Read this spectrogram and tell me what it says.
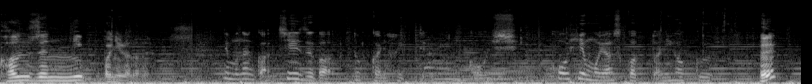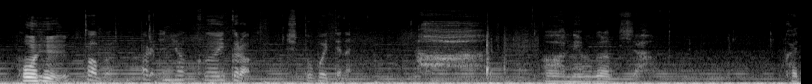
完全にバニラだね。でもなんかチーズがどっかに入ってる。なんか美味しい。コーヒーも安かった。200え？コーヒー？多分。あれ200いくら？ちょっと覚えてない。あー眠くなってきた帰っ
